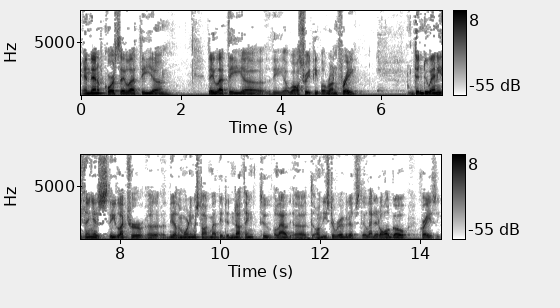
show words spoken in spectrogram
And then, of course, they let the, um, they let the, uh, the uh, Wall Street people run free. Didn't do anything, as the lecturer uh, the other morning was talking about. They did nothing to allow uh, on these derivatives. They let it all go crazy.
